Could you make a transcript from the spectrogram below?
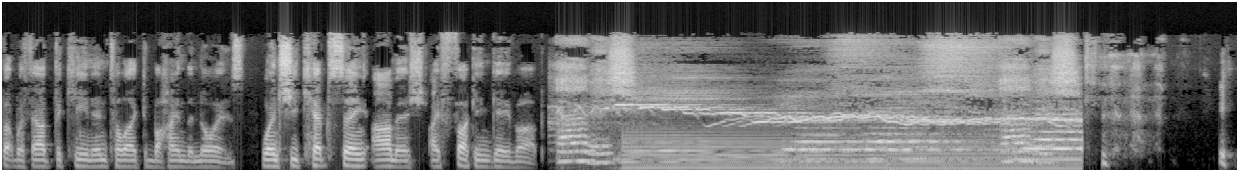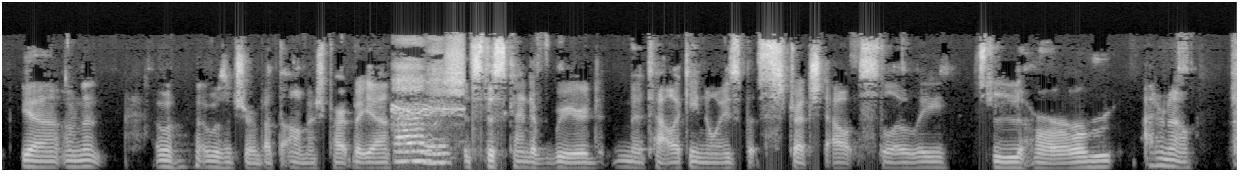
but without the keen intellect behind the noise. When she kept saying Amish, I fucking gave up. Amish. Amish. Yeah, I'm not. Oh, I wasn't sure about the Amish part, but yeah, Amish. it's this kind of weird metallic-y noise, but stretched out slowly. Slow. I don't know.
